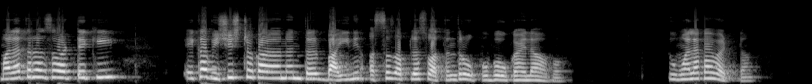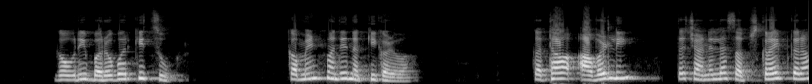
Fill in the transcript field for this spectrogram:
मला तर असं वाटते की एका विशिष्ट काळानंतर बाईने असंच आपलं स्वातंत्र्य उपभोगायला हवं. तुम्हाला काय वाटतं? गौरी बरोबर की चूक? कमेंटमध्ये नक्की कळवा. कथा आवडली तर चॅनलला सबस्क्राईब करा.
